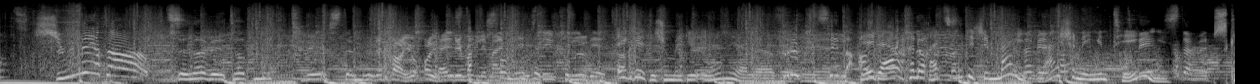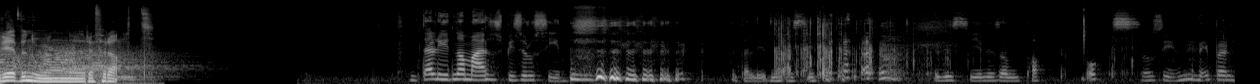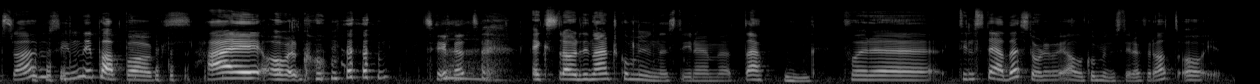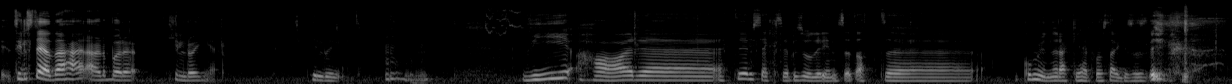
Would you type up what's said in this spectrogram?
Vedtatt. Vedtatt! Den er vedtatt med tre stemmer. Det har jo aldri vært sånn i kommunen. Jeg vet ikke om jeg er enig eller til alle. Det der kan du rett og slett ikke mene. Jeg skjønner ingenting. Skrev noen referat. Det er lyden av meg som spiser rosin. Dette er lyden av rosin. Rosin i sånn pappboks. Rosinen i pølsa, rosinen i pappboks. Hei og velkommen til et ekstraordinært kommunestyremøte. For uh, til stede står det jo i alle kommunestyrereferat, og til stede her er det bare Hilde og Ingjerd. Hilde og Ingrid. Vi har uh, etter seks episoder innsett at uh, kommuner er ikke helt vår sterkeste stil.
